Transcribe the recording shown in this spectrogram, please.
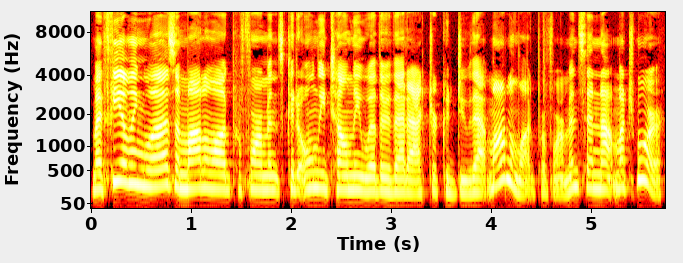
My feeling was a monologue performance could only tell me whether that actor could do that monologue performance and not much more.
